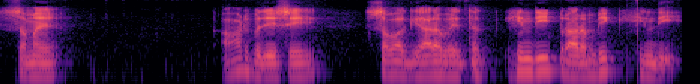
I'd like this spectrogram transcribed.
समय आठ बजे से सवा ग्यारह बजे तक हिंदी, प्रारंभिक हिंदी।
